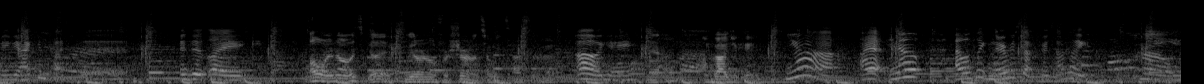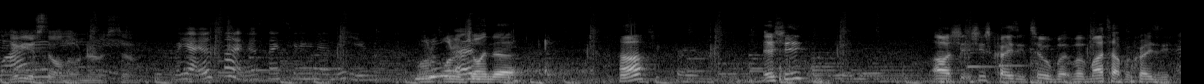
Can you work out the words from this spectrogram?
maybe I can test it. Is it like, Oh no, it's good. We don't know for sure until we test it. Right? oh, okay. Yeah. I'm glad you came. Yeah. I, you know, I was like nervous at first. I was like, huh, why? Maybe you're still a little nervous too. But yeah, it was fun. It was nice getting to meet you. Want to join the? Huh? Is she? Oh, she, she's crazy too, but but my type of crazy.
